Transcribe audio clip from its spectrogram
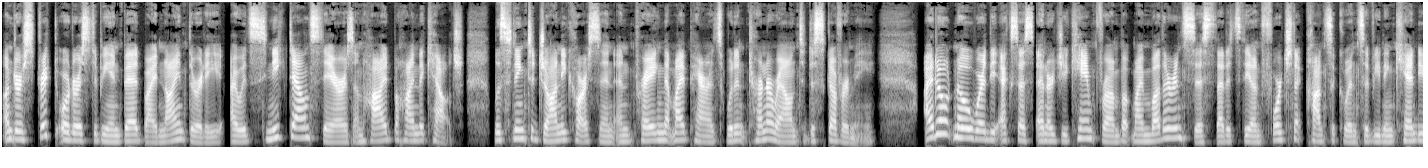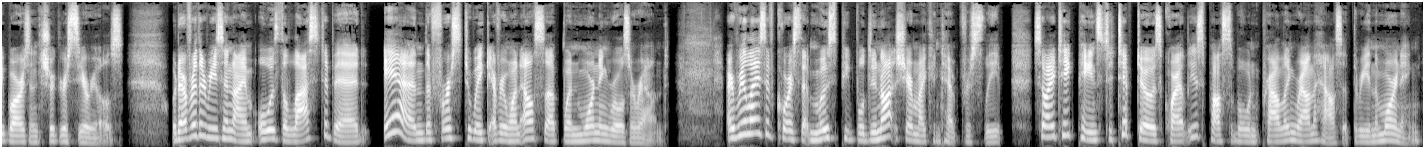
Under strict orders to be in bed by 9:30, I would sneak downstairs and hide behind the couch, listening to Johnny Carson and praying that my parents wouldn't turn around to discover me. I don't know where the excess energy came from, but my mother insists that it's the unfortunate consequence of eating candy bars and sugar cereals. Whatever the reason, I am always the last to bed and the first to wake everyone else up when morning rolls around. I realize, of course, that most people do not share my contempt for sleep, so I take pains to tiptoe as quietly as possible when prowling around the house at 3 in the morning.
